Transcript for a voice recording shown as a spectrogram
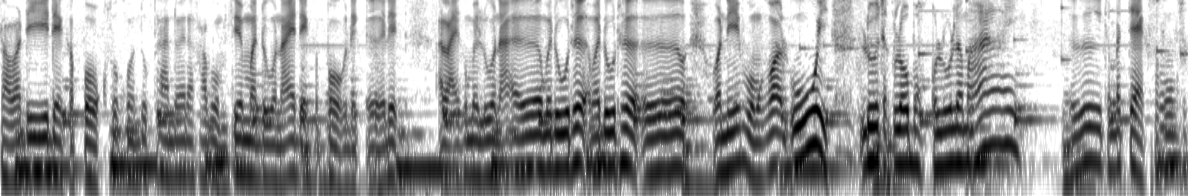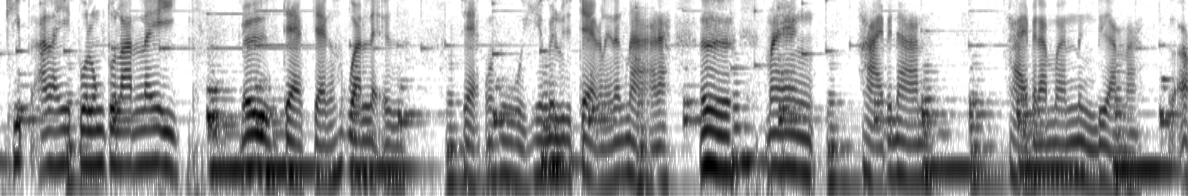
สวัสดีเด็กกระโปงทุกคนทุกท่านด้วยนะครับผมที่มาดูนะเด็กกระโปงเด็กเออเด็กอะไรก็ไม่รู้นะ เออมาดูเถอะมาดูเถอะเออ วันนี้ผมก็อุ้ยรู้จากโลบอกก็รู้แล้วไหมเออจะมาแจกสกงสคริปอะไรตัวลงตัวรันอะไรอีกเออ แจกแจกทุกวันแหละเออแจกมาโอ้ยเหี้ยไม่รู้จะแจกอะไรนักหนานะเออ แม่งหายไปนาน หายไปประมาณหนึ่งเดือนนะเอา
